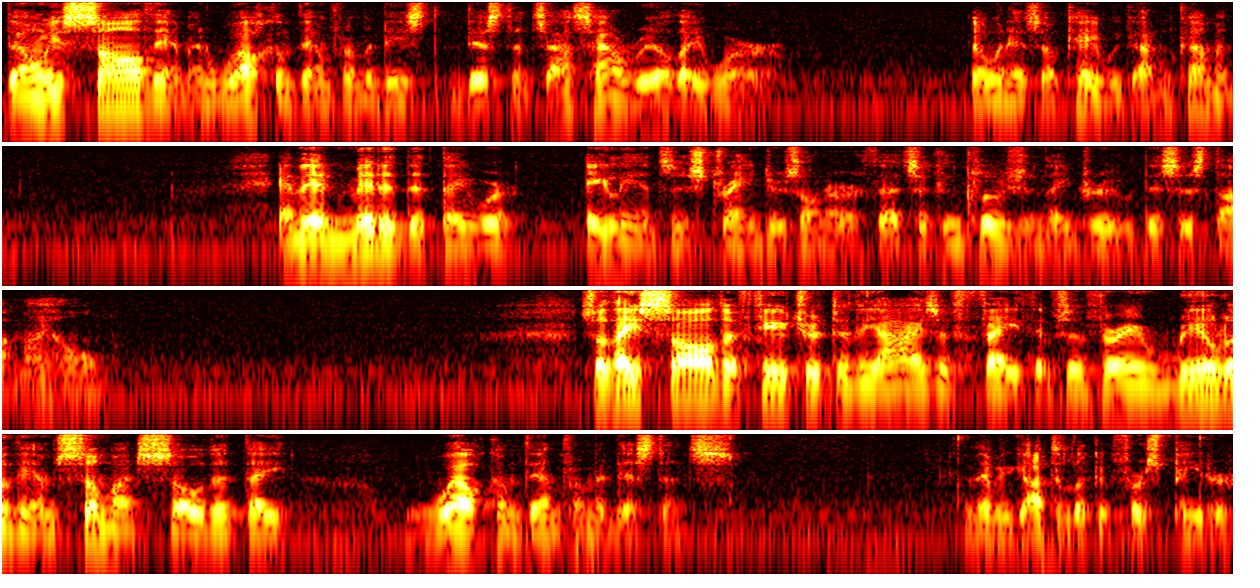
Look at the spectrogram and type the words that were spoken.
They only saw them and welcomed them from a distance. That's how real they were. That when it's okay, we got them coming. And they admitted that they were aliens and strangers on earth. That's a conclusion they drew. This is not my home. So they saw the future through the eyes of faith. It was very real to them, so much so that they welcomed them from a distance. And then we got to look at 1 Peter,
